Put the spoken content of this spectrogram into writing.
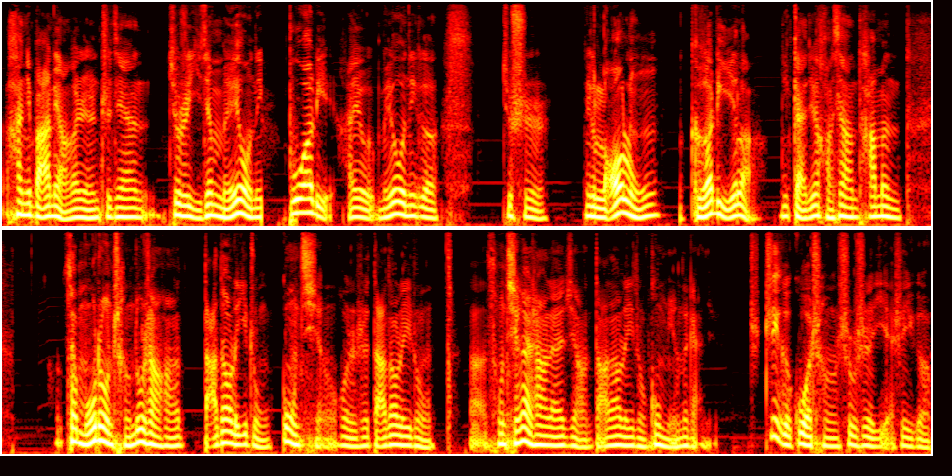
汉尼拔两个人之间就是已经没有那玻璃，还有没有那个就是那个牢笼隔离了。你感觉好像他们在某种程度上好像达到了一种共情，或者是达到了一种啊、从情感上来讲达到了一种共鸣的感觉。这个过程是不是也是一个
